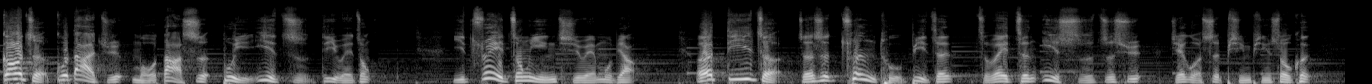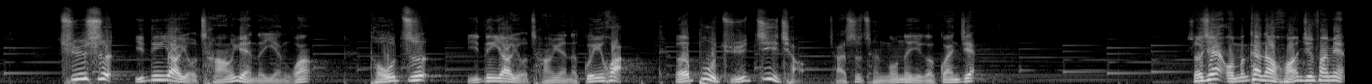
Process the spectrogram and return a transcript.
高者顾大局、谋大事，不以一子弟为重，以最终赢棋为目标；而低者则是寸土必争。只为争一时之需，结果是频频受困。趋势一定要有长远的眼光，投资一定要有长远的规划，而布局技巧才是成功的一个关键。首先，我们看到黄金方面，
